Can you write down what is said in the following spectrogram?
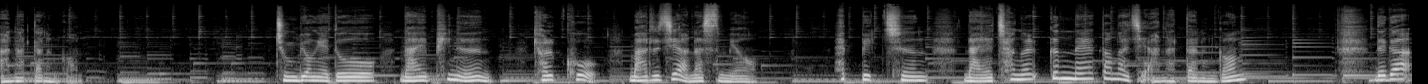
않았다는 건, 중병에도 나의 피는 결코 마르지 않았으며 햇빛은 나의 창을 끝내 떠나지 않았다는 건 내가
